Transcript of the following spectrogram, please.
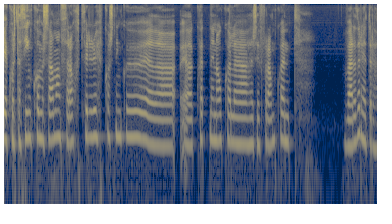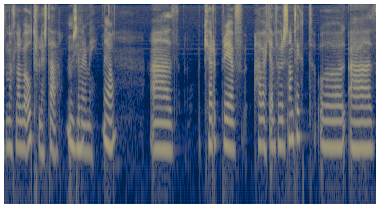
já, hvort að þing komur saman þrátt fyrir uppkostningu eða, eða hvernig nákvæmlega þessi framkvæmt verður, þetta er náttúrulega alveg ótrúlega stað sem við erum í. Já, að kjörbref hafa ekki ennþá verið samþygt og að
